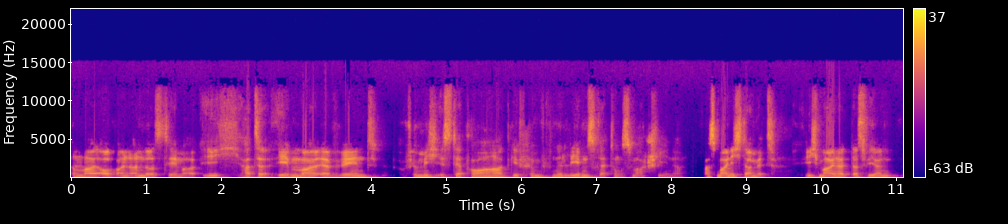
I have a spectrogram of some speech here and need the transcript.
Mal auf ein anderes Thema. Ich hatte eben mal erwähnt, für mich ist der PowerHard G5 eine Lebensrettungsmaschine. Was meine ich damit? Ich meine, dass wir ein,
